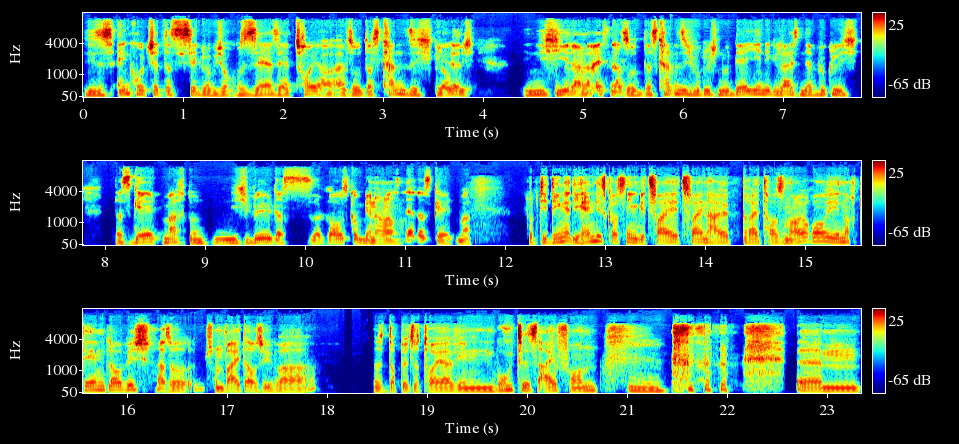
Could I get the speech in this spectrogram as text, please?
dieses EncroChat, das ist ja, glaube ich, auch sehr, sehr teuer. Also das kann sich, glaube ich, nicht jeder genau. leisten. Also das kann sich wirklich nur derjenige leisten, der wirklich das Geld macht und nicht will, dass rauskommt, genau. dass er das Geld macht. Ich glaube, die Dinge, die Handys kosten irgendwie zwei, zweieinhalb, dreitausend Euro, je nachdem, glaube ich. Also schon weitaus über also doppelt so teuer wie ein gutes iPhone. Mhm. ähm,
